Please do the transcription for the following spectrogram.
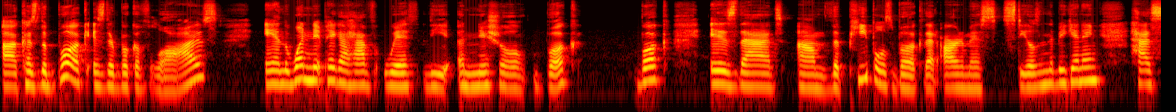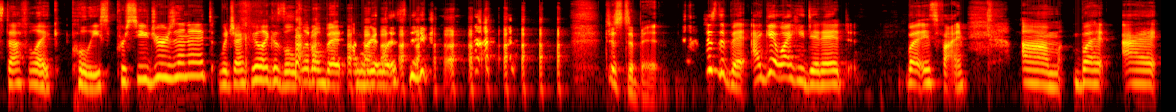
because uh, the book is their book of laws and the one nitpick I have with the initial book book is that um, the people's book that Artemis steals in the beginning has stuff like police procedures in it, which I feel like is a little bit unrealistic. Just a bit. Just a bit. I get why he did it but it's fine. Um, but I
